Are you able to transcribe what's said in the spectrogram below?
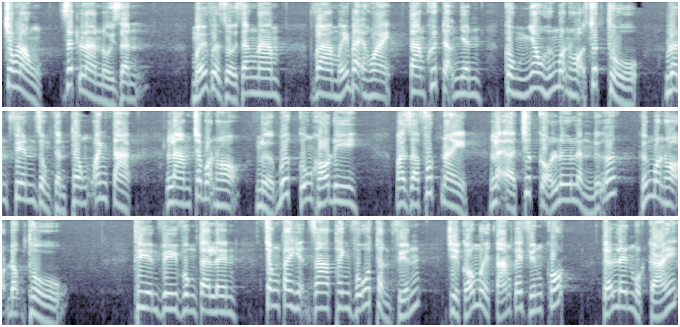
trong lòng rất là nổi giận. Mới vừa rồi Giang Nam và mấy bại hoại tam khuyết đạo nhân cùng nhau hướng bọn họ xuất thủ, luân phiên dùng thần thông oanh tạc, làm cho bọn họ nửa bước cũng khó đi. Mà giờ phút này lại ở trước cỏ lư lần nữa hướng bọn họ động thủ. Thiên Vi vung tay lên, trong tay hiện ra thanh vũ thần phiến, chỉ có 18 cái phiến cốt, tới lên một cái,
